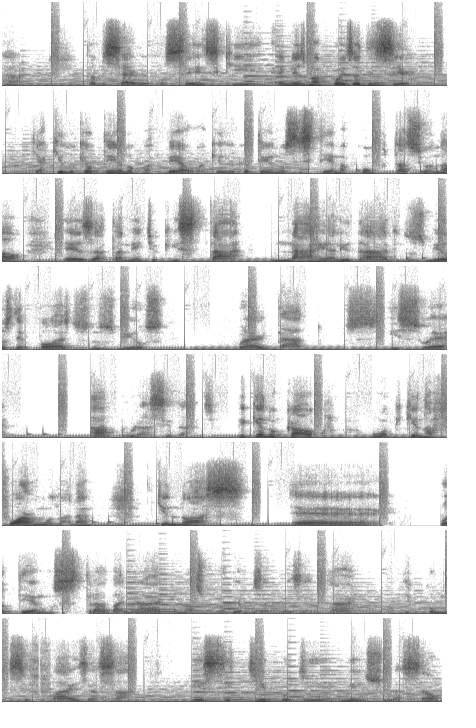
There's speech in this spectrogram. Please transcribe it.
Né? Então, observe vocês que é a mesma coisa dizer que aquilo que eu tenho no papel, aquilo que eu tenho no sistema computacional é exatamente o que está na realidade dos meus depósitos, nos meus guardados. Isso é apuracidade. Pequeno cálculo, uma pequena fórmula né, que nós é, podemos trabalhar, que nós podemos apresentar de como se faz essa esse tipo de mensuração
